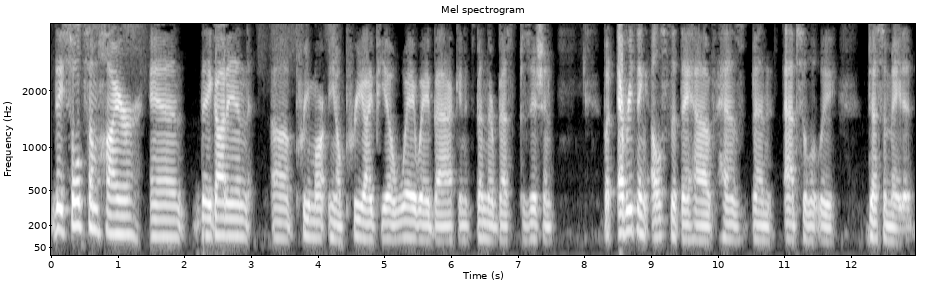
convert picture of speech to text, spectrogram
they sold some higher, and they got in uh, pre you know pre IPO way way back, and it's been their best position. But everything else that they have has been absolutely decimated,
